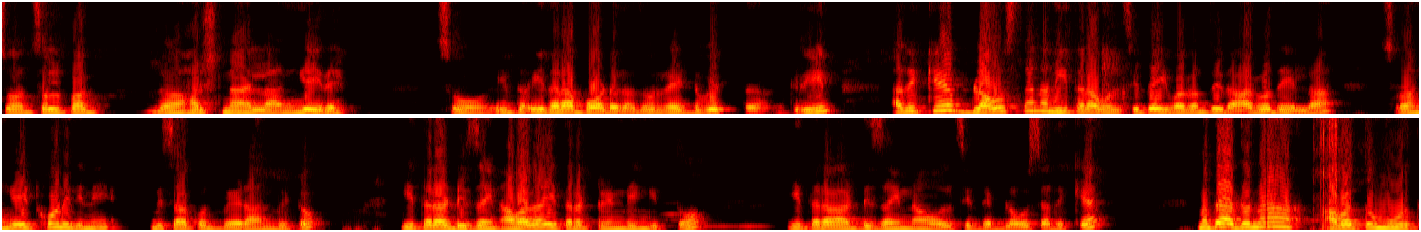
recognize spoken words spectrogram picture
ಸೊ ಅದ್ ಸ್ವಲ್ಪ ಹರ್ಷಣ ಎಲ್ಲ ಹಂಗೆ ಇದೆ. ಸೊ ಈ ತರ ಬಾರ್ಡರ್ ಅದು ರೆಡ್ ವಿತ್ ಗ್ರೀನ್ ಅದಕ್ಕೆ ಬ್ಲೌಸ್ನ ನಾನು ಈ ತರ ಹೊಲ್ಸಿದ್ದೆ. ಇವಾಗಂತೂ ಇದಾಗೋದೇ ಇಲ್ಲ. ಸೊ ಹಂಗೆ ಇಟ್ಕೊಂಡಿದೀನಿ. ಬಿಸಾಕೋದ್ ಬೇಡ ಅನ್ಬಿಟ್ಟು ಈ ತರ ಡಿಸೈನ್ ಅವಾಗ ಈ ತರ ಟ್ರೆಂಡಿಂಗ್ ಇತ್ತು. ಈ ತರ ಡಿಸೈನ್ನ ಹೊಲ್ಸಿದ್ದೆ ಬ್ಲೌಸ್ ಅದಕ್ಕೆ. ಮತ್ತೆ ಅದನ್ನ ಅವತ್ತು ಮೂರ್ತ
